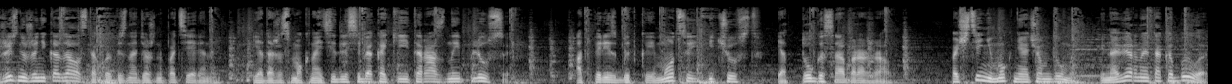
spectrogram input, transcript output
Жизнь уже не казалась такой безнадежно потерянной. Я даже смог найти для себя какие-то разные плюсы. От переизбытка эмоций и чувств я туго соображал. Почти не мог ни о чем думать. И, наверное, так и было.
